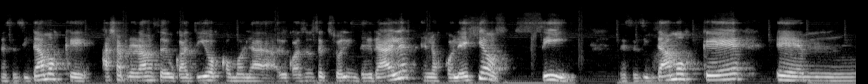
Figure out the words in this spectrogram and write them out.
Necesitamos que haya programas educativos como la educación sexual integral en los colegios, sí. Necesitamos que em,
